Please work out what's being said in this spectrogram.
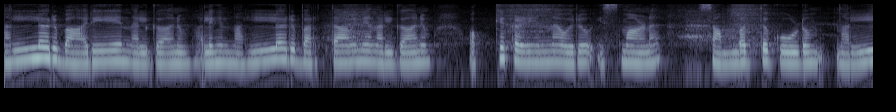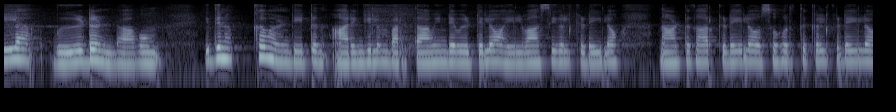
നല്ലൊരു ഭാര്യയെ നൽകാനും അല്ലെങ്കിൽ നല്ലൊരു ഭർത്താവിനെ നൽകാനും ഒക്കെ കഴിയുന്ന ഒരു ഇസ്മാണ്. സമ്പത്ത് കൂടും നല്ല വീടുണ്ടാവും. ഇതിനൊക്കെ വേണ്ടിയിട്ട് ആരെങ്കിലും ഭർത്താവിന്റെ വീട്ടിലോ അയൽവാസികൾക്കിടയിലോ നാട്ടുകാർക്കിടയിലോ സുഹൃത്തുക്കൾക്കിടയിലോ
